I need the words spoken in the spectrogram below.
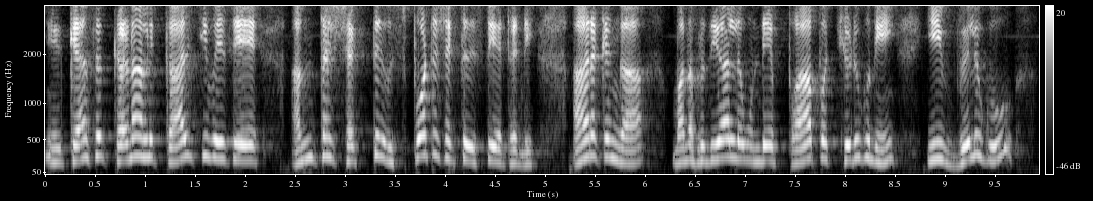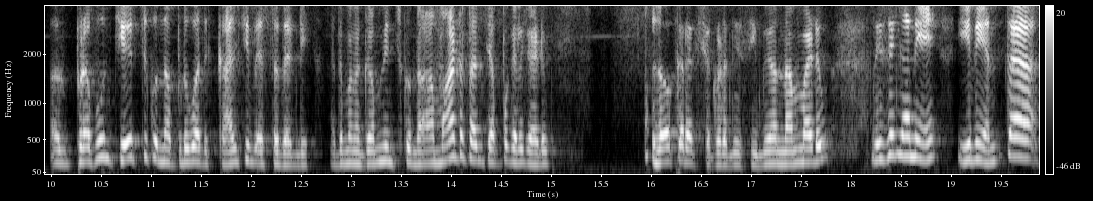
క్యాన్సర్ క్యాన్సర్ కణాలని కాల్చివేసే అంత శక్తి విస్ఫోట శక్తి ఇస్తే ఇస్తాయటండి. ఆ రకంగా మన హృదయాల్లో ఉండే పాప చెడుగుని ఈ వెలుగు ప్రభుని ప్రభువుని చేర్చుకున్నప్పుడు అది కాల్చివేస్తుందండి అది మనం గమనించుకుందాం. ఆ మాట తను చెప్పగలిగాడు. లోకరక్షకుడని సిమియోన్ నమ్మాడు. నిజంగానే ఈయన ఎంత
